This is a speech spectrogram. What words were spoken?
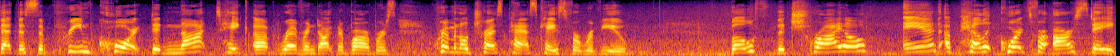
that the Supreme Court did not take up Reverend Dr. Barber's criminal trespass case for review. Both the trial and appellate courts for our state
